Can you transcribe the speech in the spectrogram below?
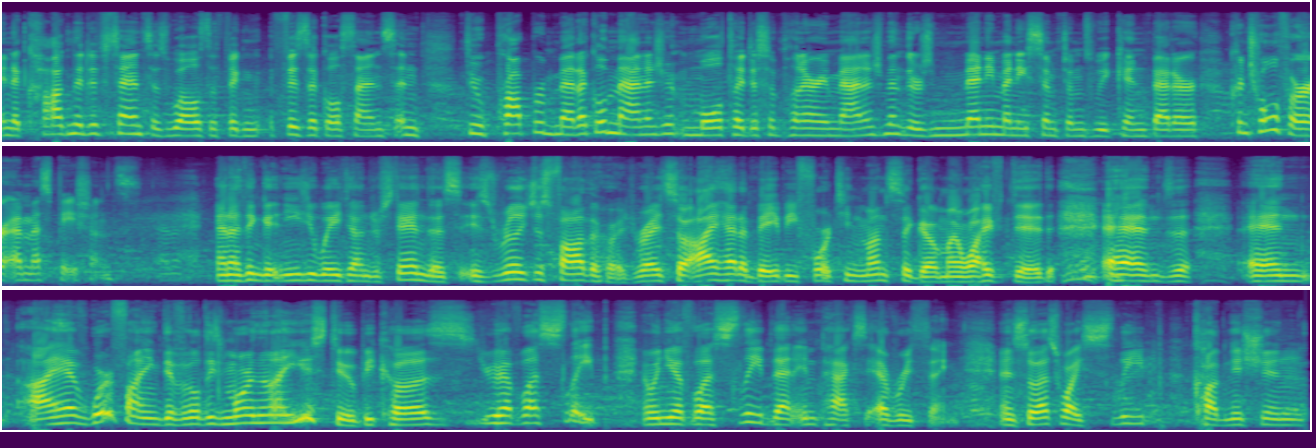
in a cognitive sense as well as a physical sense. And through proper medical management, multidisciplinary management, there's many, many symptoms we can better control for our MS patients. And I think an easy way to understand this is really just fatherhood, right? So I had a baby 14 months ago, my wife did, and and I have we're finding difficulties more than I used to because you have less sleep. And when you have less sleep, that impacts everything. And so that's why sleep, cognition,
